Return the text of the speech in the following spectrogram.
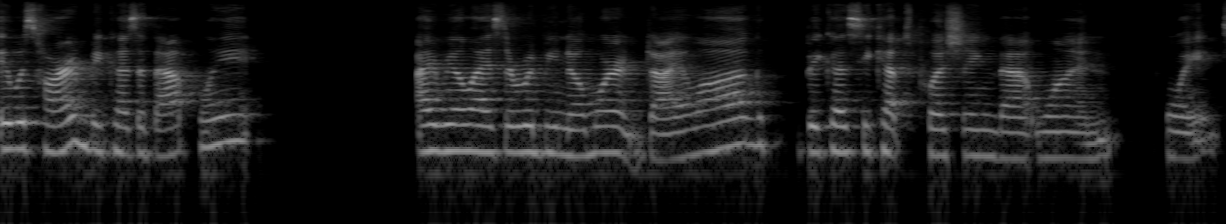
it was hard because at that point, I realized there would be no more dialogue because he kept pushing that one point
